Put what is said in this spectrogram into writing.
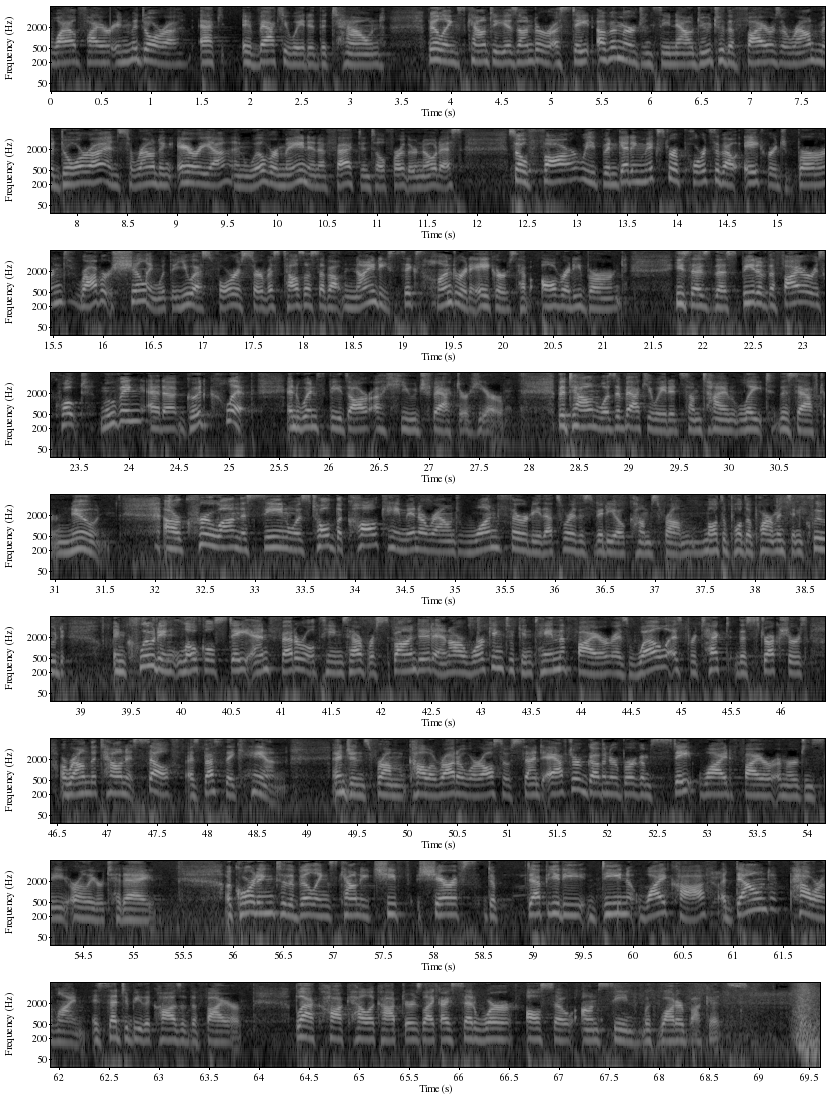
Wildfire in Medora evacuated the town. Billings County is under a state of emergency now due to the fires around Medora and surrounding area and will remain in effect until further notice. So far, we've been getting mixed reports about acreage burned. Robert Schilling with the U.S. Forest Service tells us about 9,600 acres have already burned. He says the speed of the fire is, quote, moving at a good clip, and wind speeds are a huge factor here. The town was evacuated sometime late this afternoon. Our crew on the scene was told the call came in around 1.30. That's where this video comes from. Multiple departments include including local, state, and federal teams have responded and are working to contain the fire as well as protect the structures around the town itself as best they can. Engines from Colorado were also sent after Governor Burgum's statewide fire emergency earlier today. According to the Billings County Chief Sheriff's De Deputy Dean Wyckoff, a downed power line is said to be the cause of the fire. Black Hawk helicopters, like I said, were also on scene with water buckets.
